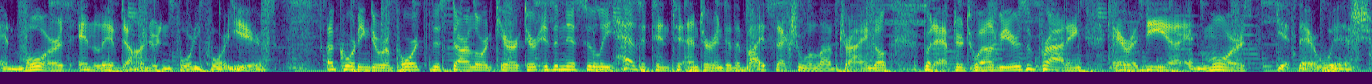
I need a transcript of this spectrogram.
and Mors and lived 144 years. According to reports, the Star Lord character is initially hesitant to enter into the bisexual love triangle, but after 12 years of prodding, Aradia and Mors get their wish.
